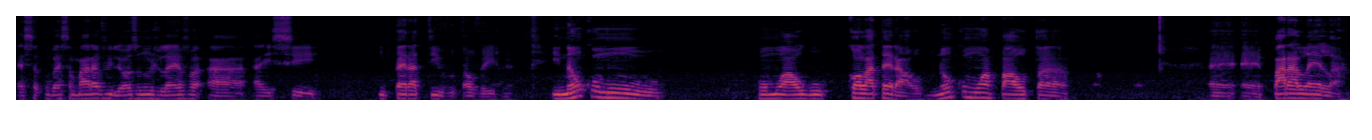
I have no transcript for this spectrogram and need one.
essa conversa maravilhosa nos leva a, a esse imperativo, talvez, né? E não como como algo colateral, não como uma pauta é, é, paralela?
